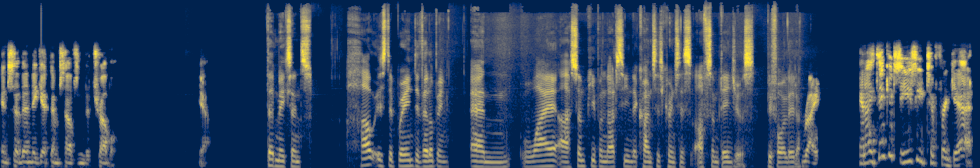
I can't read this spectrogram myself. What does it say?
and so then they get themselves into trouble. Yeah, that makes sense how is the brain developing and why are some people not seeing the consequences of some dangers before later? Right. And I think it's easy to forget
